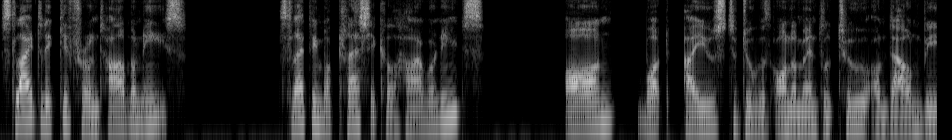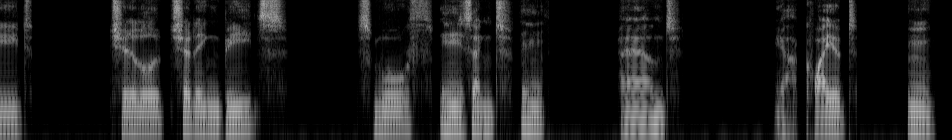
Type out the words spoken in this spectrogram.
slightly different harmonies, slightly more classical harmonies on what I used to do with ornamental too, on downbeat, chill, chilling beats, smooth, decent, Mm. and yeah, quiet Mm.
